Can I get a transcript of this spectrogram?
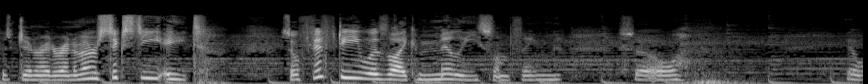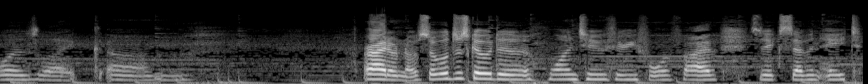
let's generate a random number 68. So 50 was like milli something. So, it was like, um, or I don't know. So we'll just go to 1, 2, 3, 4, 5, 6, 7, 8,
